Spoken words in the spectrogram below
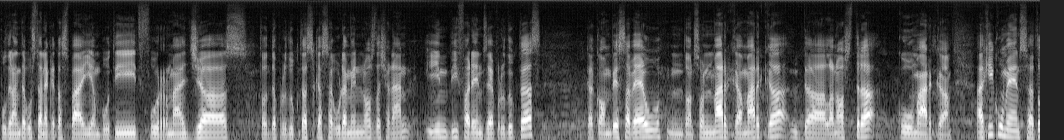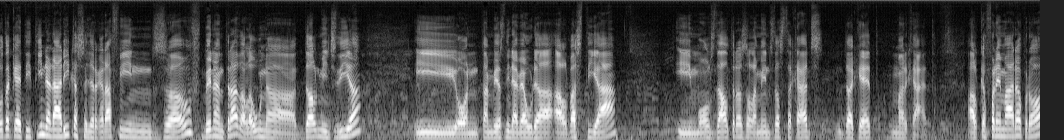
podran degustar en aquest espai embotit, formatges, tot de productes que segurament no es deixaran indiferents, eh? productes que com bé sabeu doncs són marca a marca de la nostra comarca. Aquí comença tot aquest itinerari que s'allargarà fins uf, ben entrada, a la una del migdia, i on també es anirà a veure el bestiar i molts d'altres elements destacats d'aquest mercat. El que farem ara, però,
